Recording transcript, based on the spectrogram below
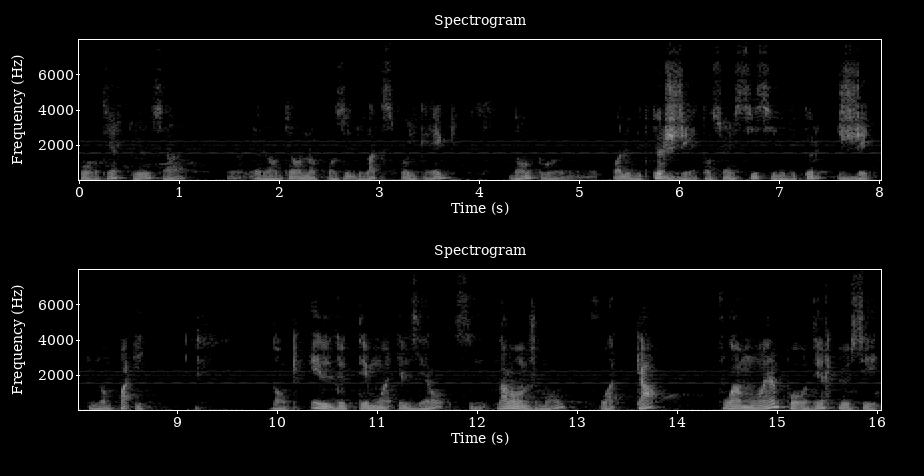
pour dire que ça est orienté en opposé de l'axe OY, donc euh, fois le vecteur G. Attention ici, c'est le vecteur G, non pas I. Donc L de T moins L0, c'est l'allongement fois K fois moins pour dire que si,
